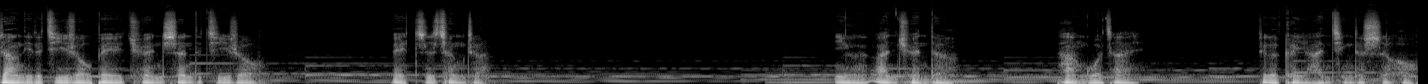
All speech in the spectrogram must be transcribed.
让你的肌肉被全身的肌肉被支撑着，你很安全的躺卧在这个可以安静的时候，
